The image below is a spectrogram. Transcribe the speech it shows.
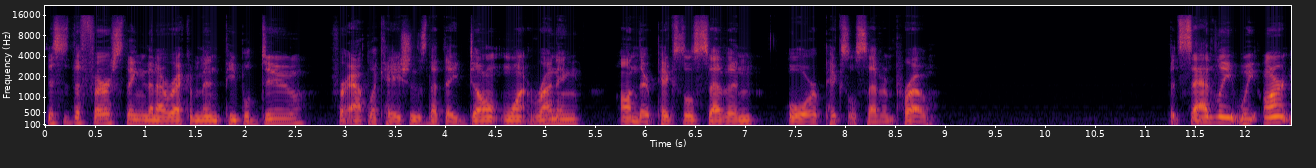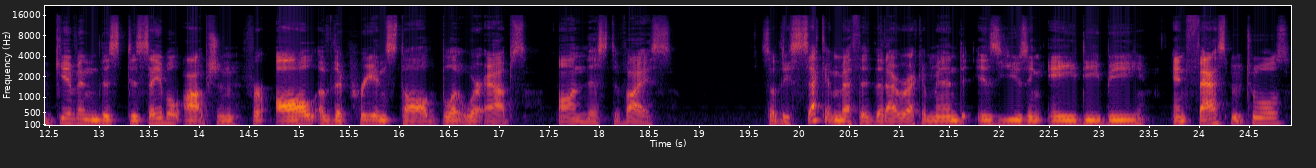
this is the first thing that I recommend people do for applications that they don't want running on their Pixel 7 or Pixel 7 Pro. But sadly, we aren't given this disable option for all of the pre-installed bloatware apps on this device. So the second method that I recommend is using ADB and Fastboot tools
